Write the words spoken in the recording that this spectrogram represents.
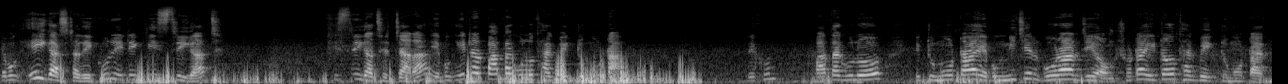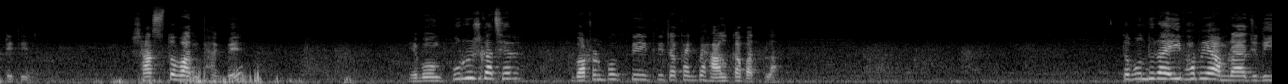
এবং এই গাছটা দেখুন, এটা একটি স্ত্রী গাছ স্ত্রী গাছের চারা, এবং এটার পাতাগুলো থাকবে একটু মোটা। দেখুন, পাতাগুলো একটু মোটা এবং নিচের গোড়ার যে অংশটা, এটাও থাকবে একটু মোটা আকৃতির। স্বাস্থ্যবান থাকবে। এবং পুরুষ গাছের গঠন প্রকৃতিটা থাকবে হালকা পাতলা। তো বন্ধুরা, এইভাবে আমরা যদি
